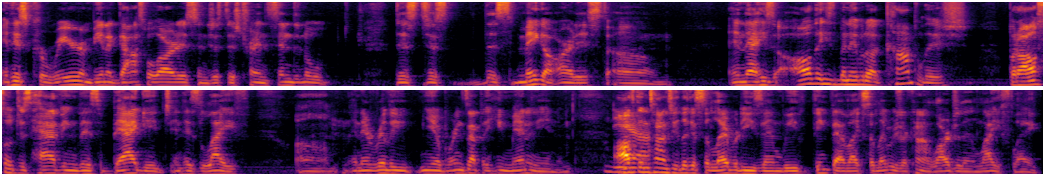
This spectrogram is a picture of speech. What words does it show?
in his career and being a gospel artist and just this transcendental, this just this mega artist. Um, and that he's all that he's been able to accomplish, but also just having this baggage in his life. Um, and it really you know brings out the humanity in them. Yeah. Oftentimes we look at celebrities and we think that like celebrities are kind of larger than life, like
